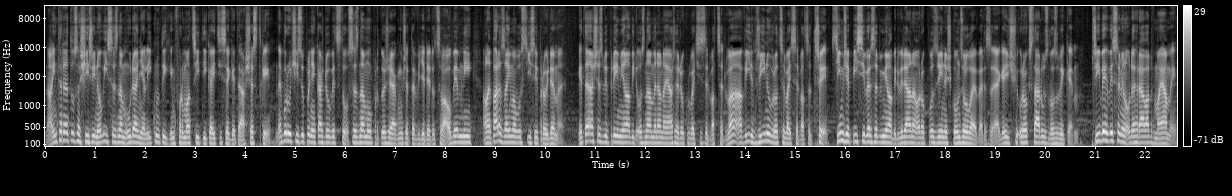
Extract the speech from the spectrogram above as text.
Na internetu se šíří nový seznam údajně líknutých informací týkající se GTA 6. Nebudu číst úplně každou věc z toho seznamu, protože jak můžete vidět je docela objemný, ale pár zajímavostí si projdeme. GTA 6 by prý měla být oznámena na jaře roku 2022 a výjít v říjnu v roce 2023, s tím, že PC verze by měla být vydána o rok později než konzolové verze, jak je již u Rockstaru s Lozvikem. Příběh by se měl odehrávat v Miami,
